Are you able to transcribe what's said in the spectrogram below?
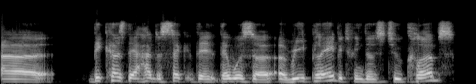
uh, because they had a sec- there, there was a, a, replay between those two clubs,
